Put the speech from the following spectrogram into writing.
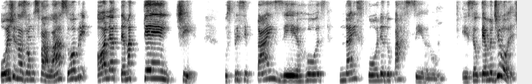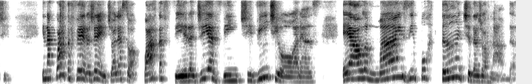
Hoje nós vamos falar sobre, olha, tema quente, os principais erros na escolha do parceiro. Esse é o tema de hoje. E na quarta-feira, gente, olha só, quarta-feira, dia 20, 20 horas, é a aula mais importante da jornada.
